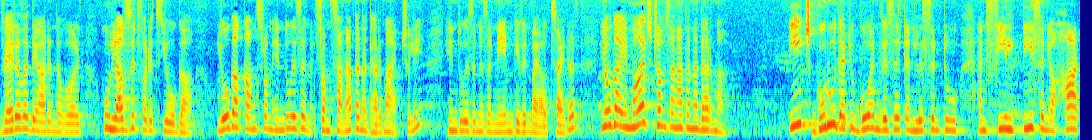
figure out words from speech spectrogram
wherever they are in the world, who loves it for its yoga. Yoga comes from Hinduism, from Sanatana Dharma actually. Hinduism is a name given by outsiders. Yoga emerged from Sanatana Dharma. Each guru that you go and visit and listen to and feel peace in your heart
